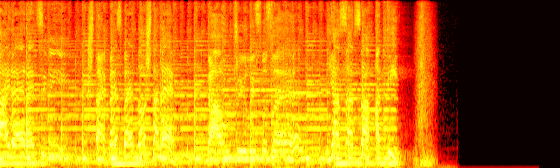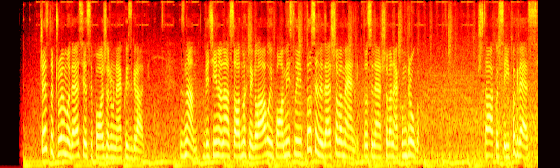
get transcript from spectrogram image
Hajde reci mi šta je bezbedno šta ne Naučili smo sve Ja sad znam, a ti Često čujemo desio se požar u nekoj zgradi. Znam, većina nas odmahne glavu i pomisli to se ne dešava meni, to se dešava nekom drugom. Šta ako se ipak desi?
